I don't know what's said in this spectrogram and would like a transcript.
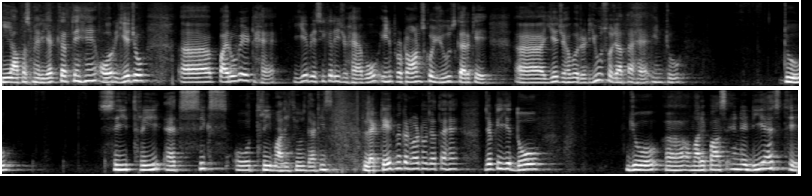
ये आपस में रिएक्ट करते हैं और ये जो पायरुवेट है ये बेसिकली जो है वो इन प्रोटॉन्स को यूज़ करके आ, ये जो है वो रिड्यूस हो जाता है into two two C three H six O three molecule that is lactate में कन्वर्ट हो जाता है। जबकि ये दो जो आ, हमारे पास एन ए डी एच थे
